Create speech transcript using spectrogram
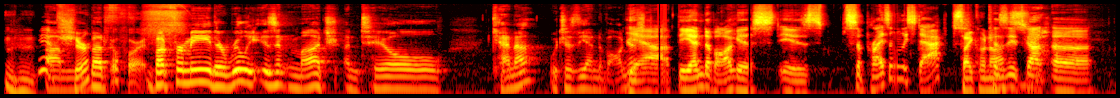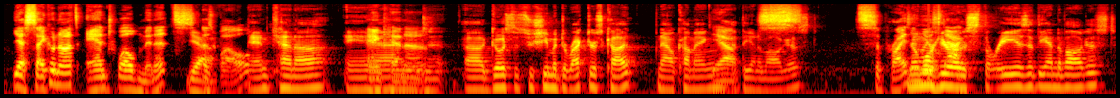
yeah Um, sure but Go for it. But for me, there really isn't much until Kena, which is the end of August. Yeah, the end of August is surprisingly stacked. Psychonauts? because it's got uh yeah Psychonauts and 12 minutes Yeah. as well. And Kena and, Kena. Uh, Ghost of Tsushima director's cut now coming Yeah. at the end of August. No surprisingly No More stacked. Heroes 3 is at the end of August.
